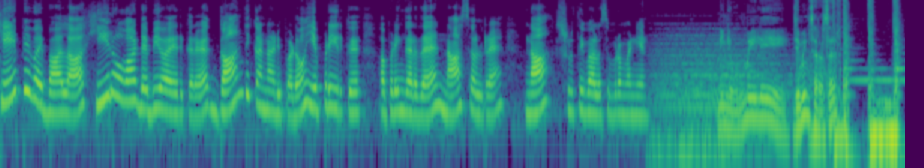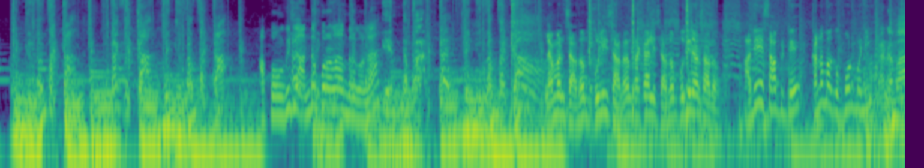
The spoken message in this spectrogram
கேபிஒய் பாலா ஹீரோவா டெபியூ ஆயிருக்கிற காந்தி கண்ணாடி படம் எப்படி இருக்கு அப்படிங்கிறத நான் சொல்றேன். நான் ஸ்ருதி பாலசுப்ரமணியன். நீங்க உண்மையிலே ஜெமீன் சாரா சார்? அப்போ உங்க வீட்ல அந்த புறம்லாம் வந்திருக்கும்ல லெமன் சாதம் புளி சாதம் தக்காளி சாதம் புதினா சாதம். அதே சாப்பிட்டுட்டு கண்ணம்மாக்கு ஃபோன் பண்ணி கண்ணம்மா.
